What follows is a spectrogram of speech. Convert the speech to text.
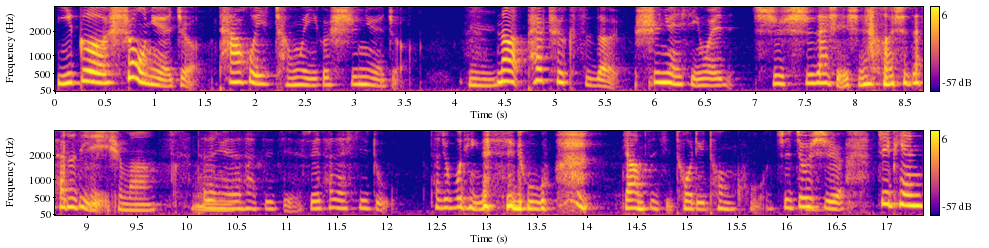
一个受虐者他会成为一个施虐者。嗯，那 Patrick's 的施虐行为是施在谁身上？是在他自己己是吗？他在虐待他自己，所以他在吸毒，他就不停的吸毒，让自己脱离痛苦。这就是这篇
